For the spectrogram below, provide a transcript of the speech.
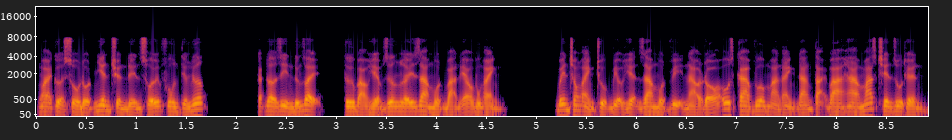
Ngoài cửa sổ đột nhiên chuyển đến suối phun tiếng nước. Cắt đờ dìn đứng dậy, từ bảo hiểm dương lấy ra một bản eo bung ảnh bên trong ảnh chụp biểu hiện ra một vị nào đó oscar vua màn ảnh đang tại bahamas trên du thuyền,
